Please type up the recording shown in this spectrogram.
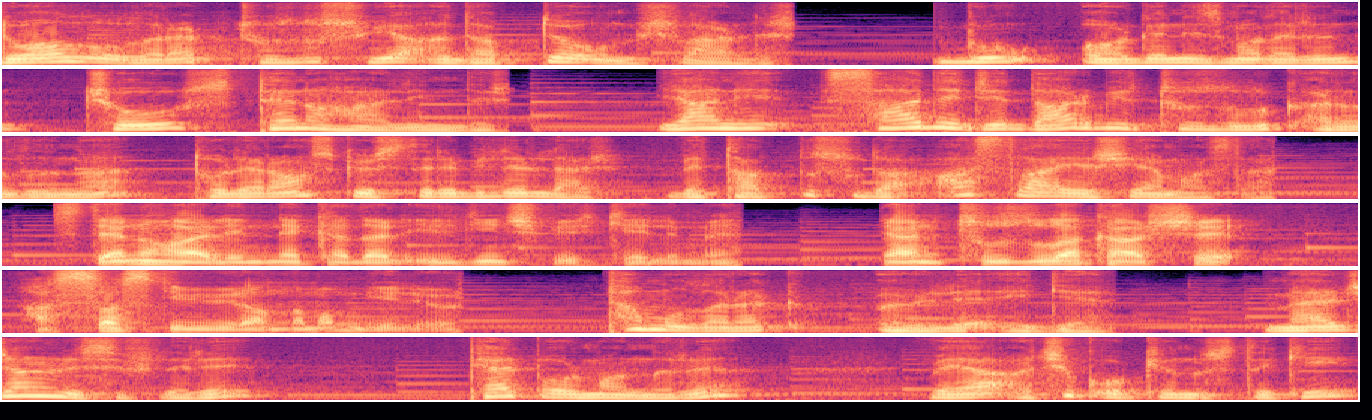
doğal olarak tuzlu suya adapte olmuşlardır. Bu organizmaların çoğu steno halindir. Yani sadece dar bir tuzluluk aralığına tolerans gösterebilirler ve tatlı suda asla yaşayamazlar. Steno hali ne kadar ilginç bir kelime. Yani tuzluluğa karşı hassas gibi bir anlama mı geliyor? Tam olarak öyle Ege. Mercan resifleri, kelp ormanları veya açık okyanustaki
